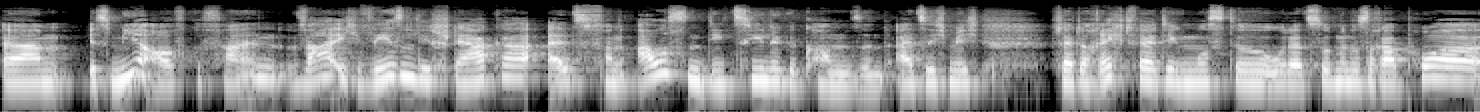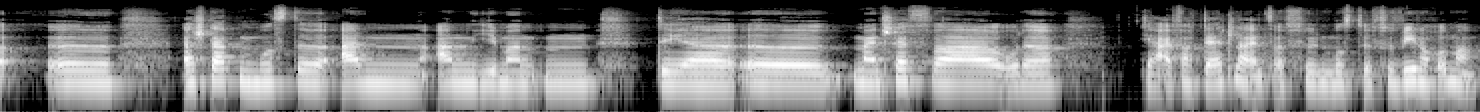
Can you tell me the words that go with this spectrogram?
ähm, ist mir aufgefallen, war ich wesentlich stärker, als von außen die Ziele gekommen sind, als ich mich vielleicht auch rechtfertigen musste oder zumindest Rapport äh, erstatten musste an, an jemanden, der äh, mein Chef war oder ja einfach Deadlines erfüllen musste, für wen auch immer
